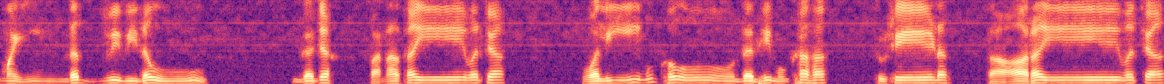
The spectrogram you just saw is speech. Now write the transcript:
मैन्दद्विविदौ गजः पनस एव च। वलीमुखो दधिमुखः सुषेण तार एव च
